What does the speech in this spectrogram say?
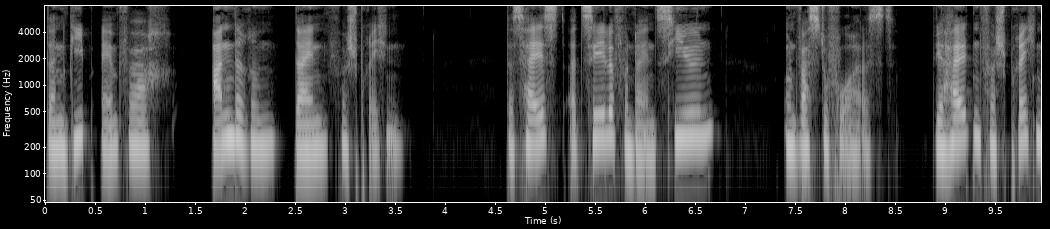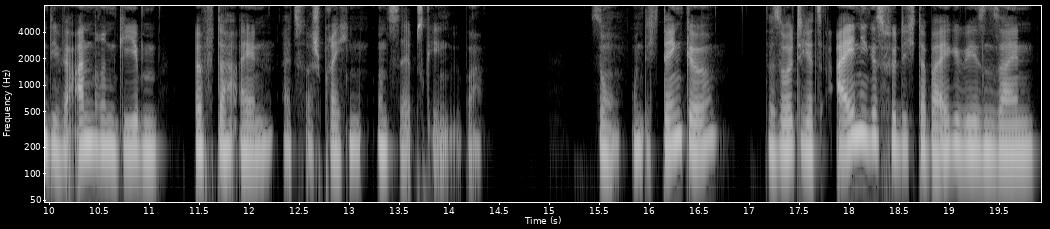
dann gib einfach anderen dein Versprechen. Das heißt, erzähle von deinen Zielen und was du vorhast. Wir halten Versprechen, die wir anderen geben, öfter ein als Versprechen uns selbst gegenüber. So, und ich denke, da sollte jetzt einiges für dich dabei gewesen sein,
